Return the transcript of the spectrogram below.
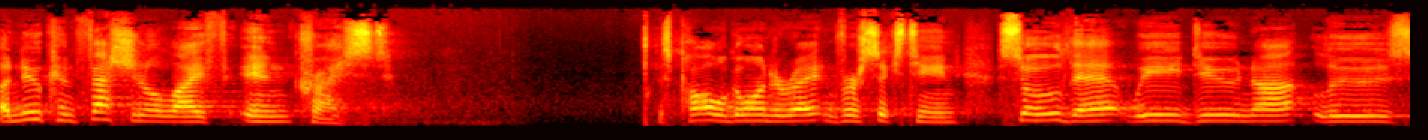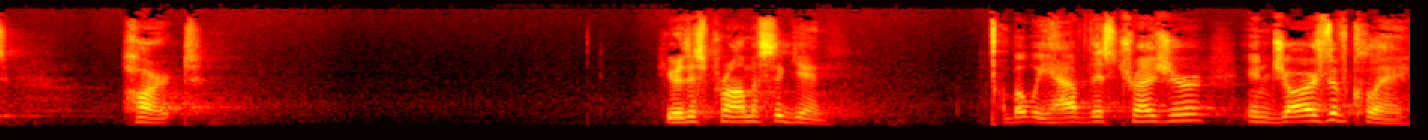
a new confessional life in Christ. As Paul will go on to write in verse 16, so that we do not lose heart. Hear this promise again. But we have this treasure in jars of clay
